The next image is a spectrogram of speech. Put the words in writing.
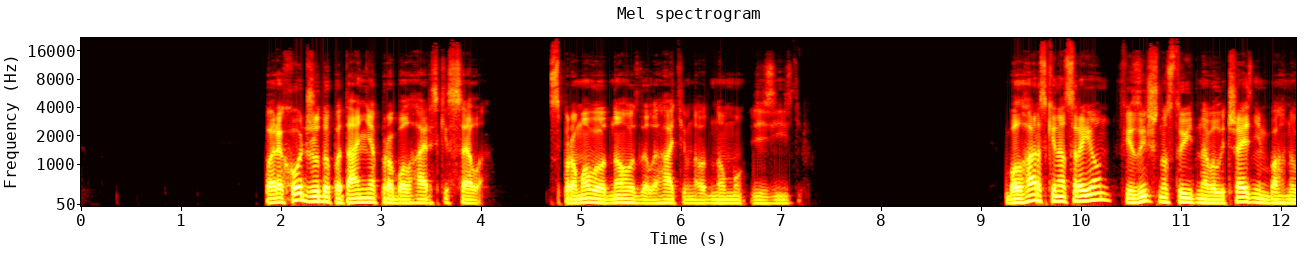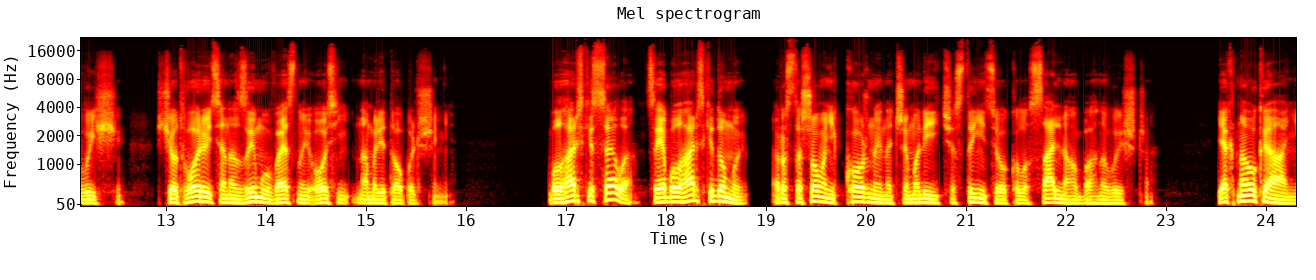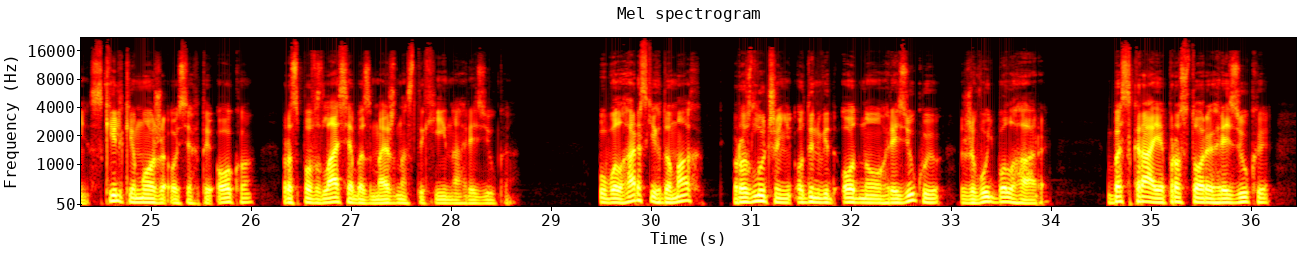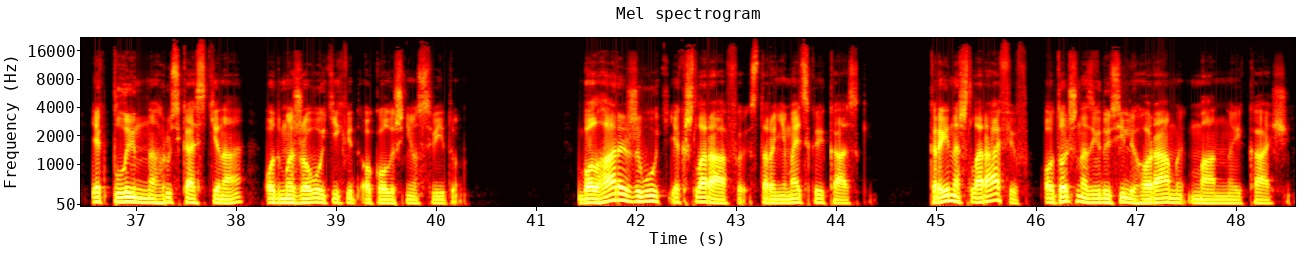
Переходжу до питання про болгарські села з промови одного з делегатів на одному зі з'їздів. Болгарський нацрайон фізично стоїть на величезнім багновищі, що утворюється на зиму, весну й осінь на Мелітопольщині. Болгарські села це є болгарські доми, розташовані кожної на чималій частині цього колосального багновища. Як на океані, скільки може осягти око, розповзлася безмежна стихійна грязюка. У болгарських домах, розлучені один від одного грязюкою, живуть болгари. Безкрає простори грязюки, як плинна грузька стіна, одмежовують їх від околишнього світу. Болгари живуть як шларафи старонімецької казки. Країна шларафів оточена звідусіль горами манної каші.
